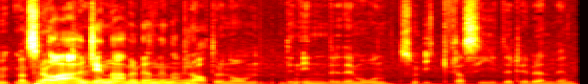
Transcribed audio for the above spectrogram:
Men, prater er gin, er vel brennevin? Er det? Prater du nå om din indre demon som gikk fra sider til brennevin?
